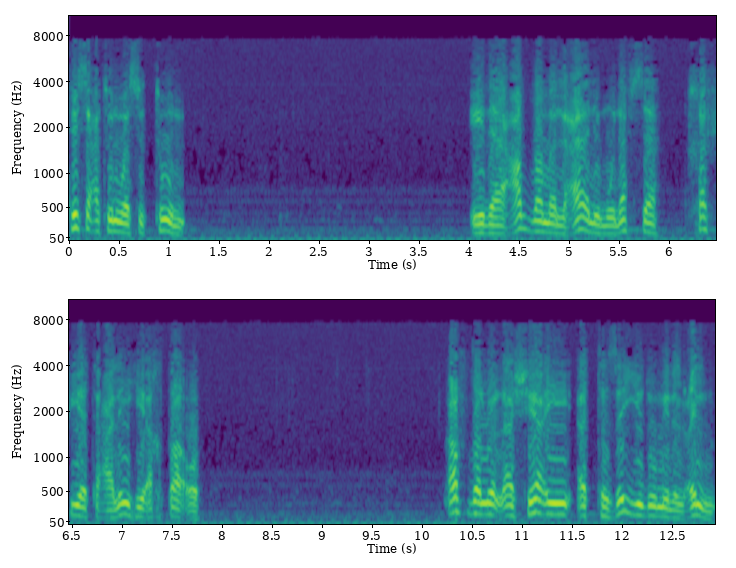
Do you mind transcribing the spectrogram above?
تسعة وستون. إذا عظم العالم نفسه خفيت عليه أخطاؤه. أفضل الأشياء التزيد من العلم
